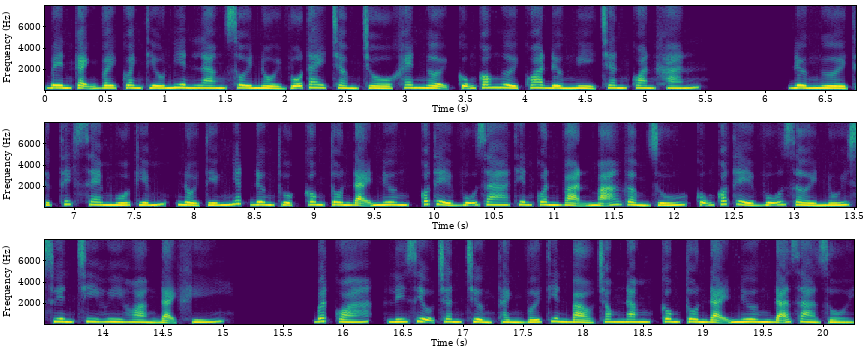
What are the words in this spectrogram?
Bên cạnh vây quanh thiếu niên lang sôi nổi vỗ tay trầm trồ khen ngợi cũng có người qua đường nghỉ chân quan khán. Đường người thực thích xem múa kiếm, nổi tiếng nhất đương thuộc công tôn đại nương, có thể vũ ra thiên quân vạn mã gầm rú, cũng có thể vũ rời núi xuyên chi huy hoàng đại khí. Bất quá, Lý Diệu chân trưởng thành với thiên bảo trong năm công tôn đại nương đã già rồi.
